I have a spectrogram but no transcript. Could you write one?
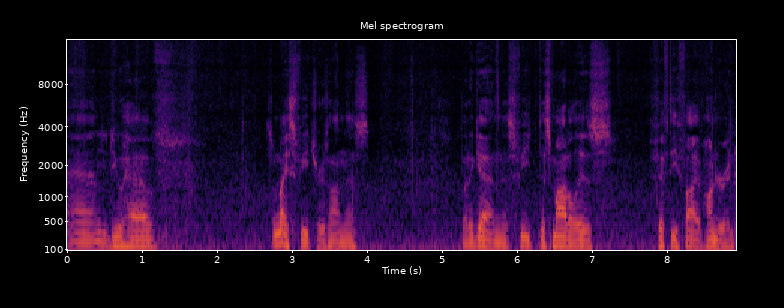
And you do have some nice features on this. But again this this model is 5500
